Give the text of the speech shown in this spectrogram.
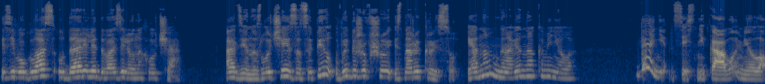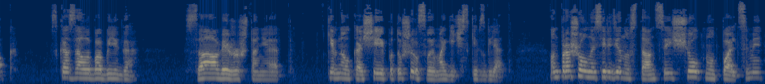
Из его глаз ударили два зеленых луча. Один из лучей зацепил выбежавшую из норы крысу, и она мгновенно окаменела. «Да нет здесь никого, милок», — сказала Баба-Яга. «Сам вижу, что нет», — кивнул Кощей и потушил свой магический взгляд. Он прошел на середину станции, щелкнул пальцами,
